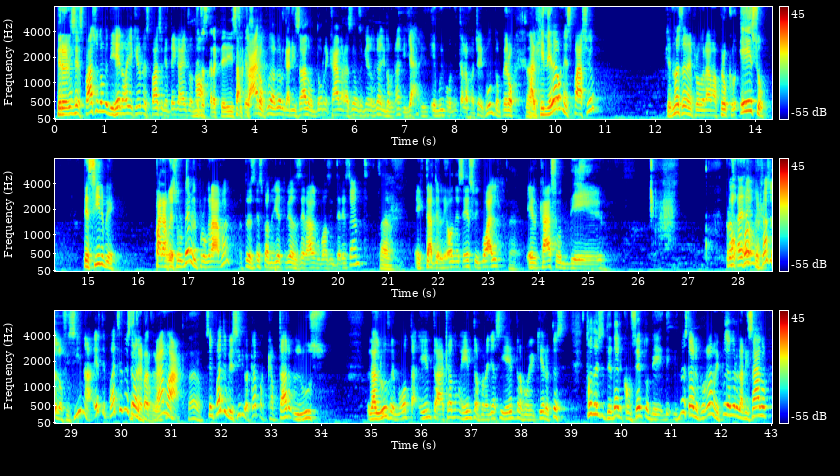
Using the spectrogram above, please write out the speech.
Pero en ese espacio no me dijeron, oye, quiero un espacio que tenga esto. No. Estas características. claro, pude haber organizado dos recámaras, no sé qué, no sé qué, y, ya, es muy bonita la fachada y punto. Pero Claro. al generar un espacio que no está en el programa, pero que eso te sirve para resolver el programa, entonces es cuando ya te vas a hacer algo más interesante. Claro. El Teatro de León es eso igual. El caso de... Pero Oh, hay- bueno, hay- el caso de la oficina. Este patio no estaba Este en el patio, programa. claro. Sea, el patio me sirve acá para captar luz. La luz rebota, entra, acá no entra, pero allá sí entra porque quiero. Entonces, todo eso te da el concepto de, de- no estaba en el programa y pude haber organizado,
